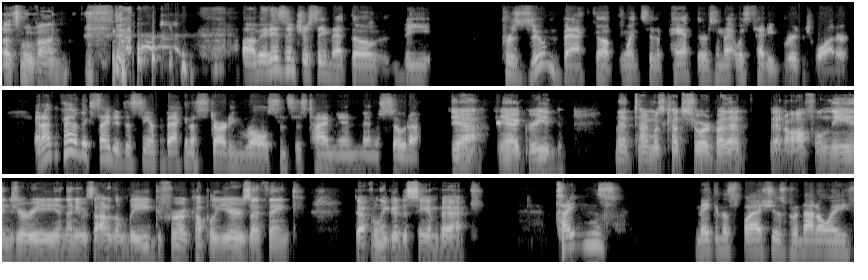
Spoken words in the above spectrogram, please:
Let's move on. Um, it is interesting that though the presumed backup went to the Panthers, and that was Teddy Bridgewater. And I'm kind of excited to see him back in a starting role since his time in Minnesota. Yeah, yeah, agreed. That time was cut short by that that awful knee injury, and then he was out of the league for a couple years. I think definitely good to see him back. Titans making the splashes with not only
